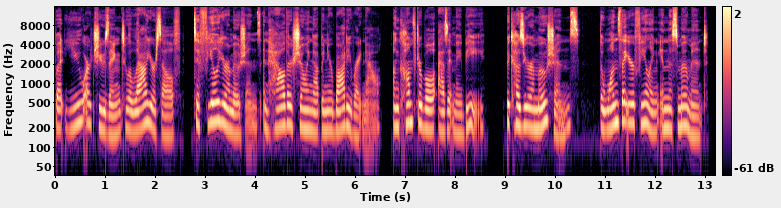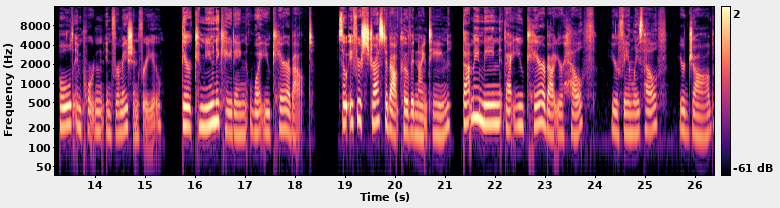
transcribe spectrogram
but you are choosing to allow yourself to feel your emotions and how they're showing up in your body right now, uncomfortable as it may be, because your emotions, the ones that you're feeling in this moment, hold important information for you. They're communicating what you care about. So if you're stressed about COVID 19, that may mean that you care about your health, your family's health, your job,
